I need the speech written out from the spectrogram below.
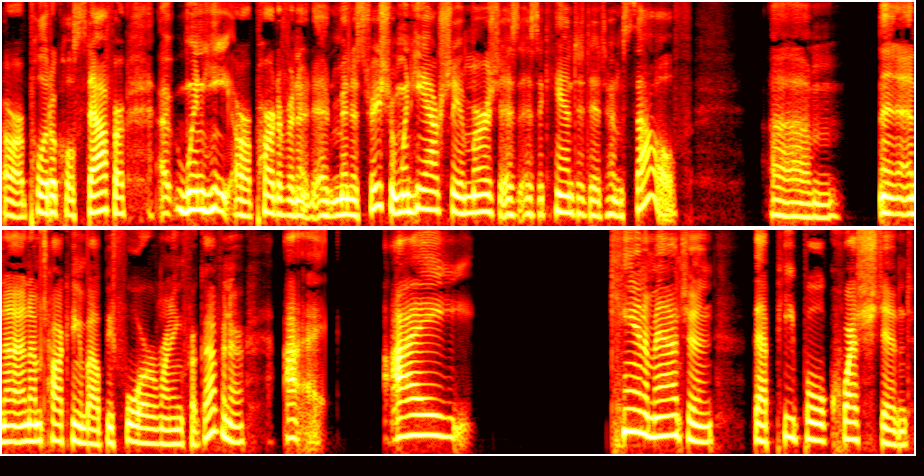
or a political staffer, uh, when he or part of an administration, when he actually emerged as, as a candidate himself, um, and, and, I'm talking about before running for governor, I I can't imagine that people questioned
